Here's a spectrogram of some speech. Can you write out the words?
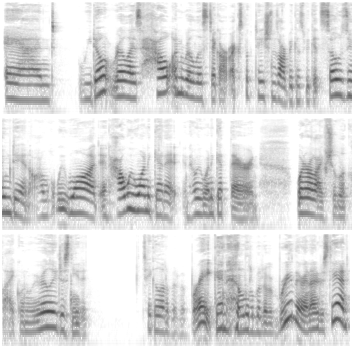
And we don't realize how unrealistic our expectations are because we get so zoomed in on what we want and how we want to get it and how we want to get there and what our life should look like when we really just need to take a little bit of a break and a little bit of a breather and understand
